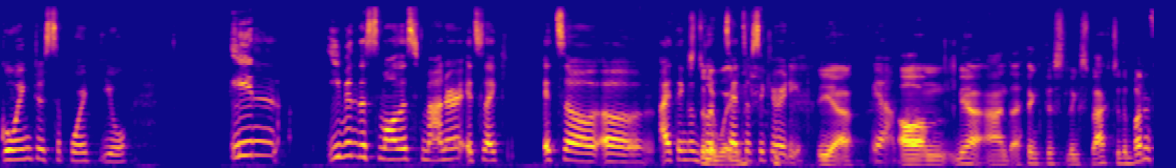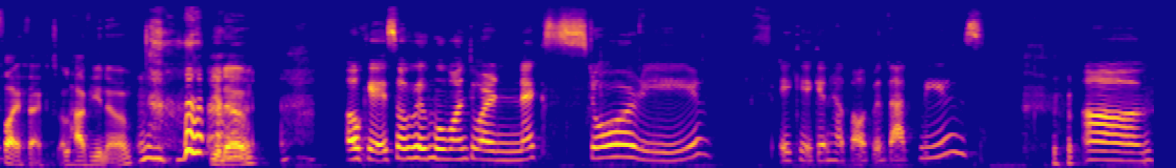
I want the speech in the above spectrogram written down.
going to support you in even the smallest manner. It's like it's a, a I think a Still good win. sense of security. Yeah. Yeah. Um, yeah, and I think this links back to the butterfly effect, I'll have you know. you know? Okay, so we'll move on to our next story. If AK can help out with that, please. Um,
